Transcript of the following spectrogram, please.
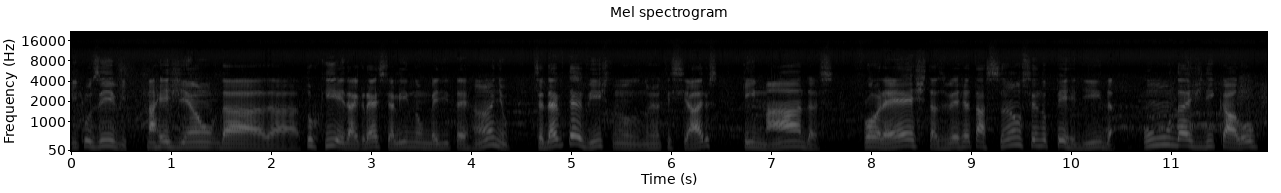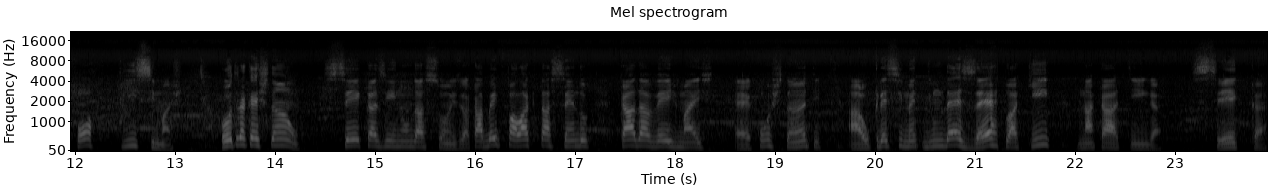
inclusive na região da, da, Turquia e da Grécia, ali no Mediterrâneo, você deve ter visto no, nos noticiários queimadas, florestas, vegetação sendo perdida, ondas de calor fortíssimas. Outra questão, secas e inundações. Eu acabei de falar que está sendo cada vez mais é, constante ah, o crescimento de um deserto aqui na Caatinga. Seca,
